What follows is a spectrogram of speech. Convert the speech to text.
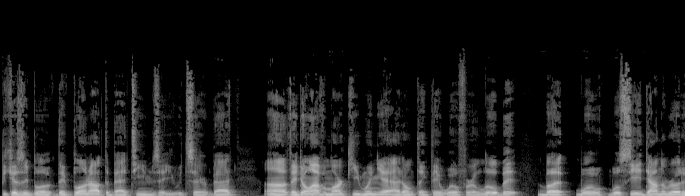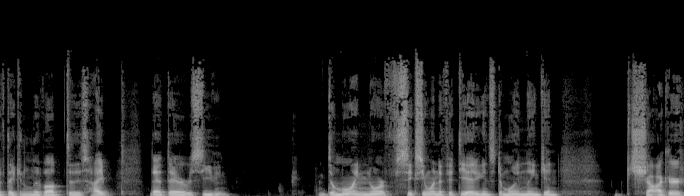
because they blow they've blown out the bad teams that you would say are bad. Uh, they don't have a marquee win yet. I don't think they will for a little bit, but we'll we'll see down the road if they can live up to this hype that they're receiving. Des Moines North 61 to 58 against Des Moines Lincoln. Shocker,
